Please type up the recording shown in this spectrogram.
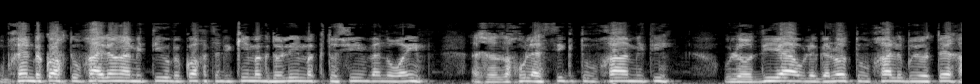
ובכן בכוח טובך העליון האמיתי ובכוח הצדיקים הגדולים, הקדושים והנוראים, אשר זכו להשיג טובך האמיתי, ולהודיע ולגלות טובך לבריאותיך,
